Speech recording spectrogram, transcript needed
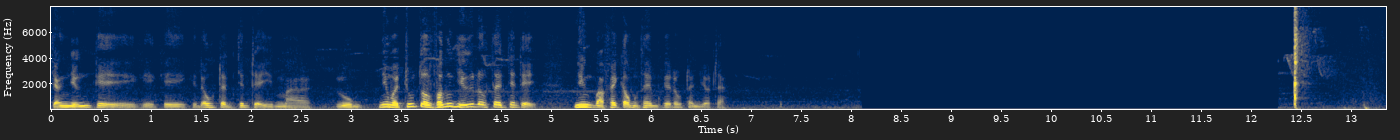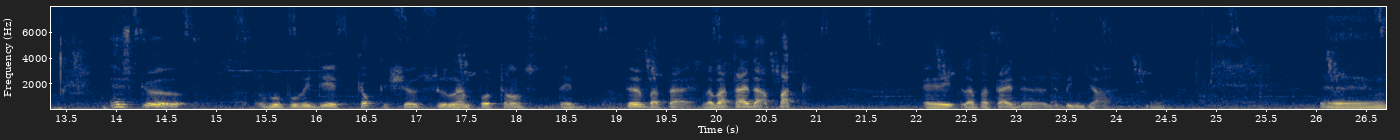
chẳng những cái cái cái, cái đấu tranh chính trị mà luôn. Nhưng mà chúng tôi vẫn giữ đấu tranh chính trị nhưng mà phải cộng thêm cái đấu tranh võ trang Est-ce que vous pouvez dire quelque chose sur l'importance des deux batailles, la bataille d'Apak et la bataille de, de Binjar Ờ,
